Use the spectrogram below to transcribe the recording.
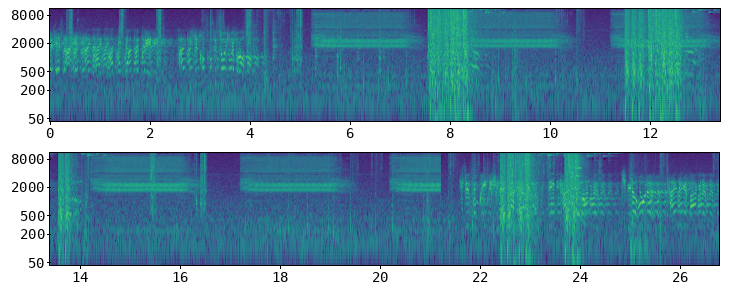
Kritische SAS-Einheiten haben den Damm betreten. Feindliche Truppen sind durchgebrochen. Die sind vom britischen SAS. Nehmt keine Gefangenen. Ich wiederhole, keine Gefangenen.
